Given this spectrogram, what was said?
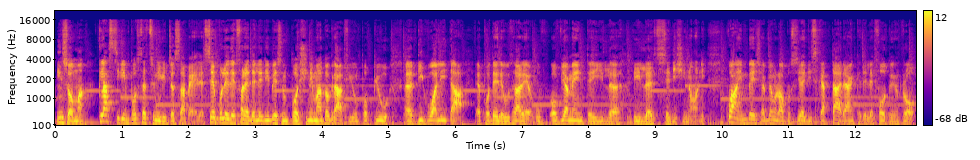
insomma classiche impostazioni che già sapete. Se volete fare delle riprese un po' cinematografiche, un po' più eh, di qualità, eh, potete usare ov- ovviamente il, il, 16 noni. Qua invece abbiamo la possibilità di scattare anche delle foto in RAW,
